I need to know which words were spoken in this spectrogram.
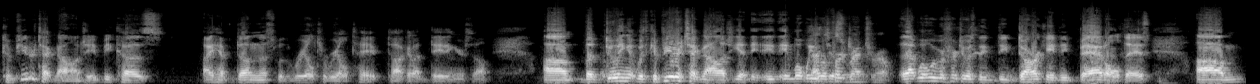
computer technology, because I have done this with reel-to-reel tape, talk about dating yourself, um, but doing it with computer technology, yeah, it, it, what we That's refer just to, retro. that what we refer to as the, the dark age, the bad old days. Um,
